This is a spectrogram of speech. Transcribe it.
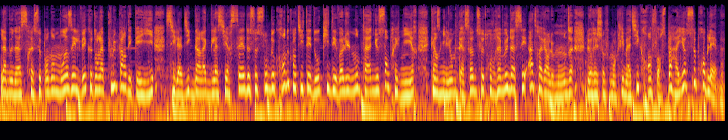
La menace serait cependant moins élevée que dans la plupart des pays. Si la digue d'un lac glaciaire cède, ce sont de grandes quantités d'eau qui dévalent une montagne sans prévenir. 15 millions de personnes se trouveraient menacées à travers le monde. Le réchauffement climatique renforce par ailleurs ce problème.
